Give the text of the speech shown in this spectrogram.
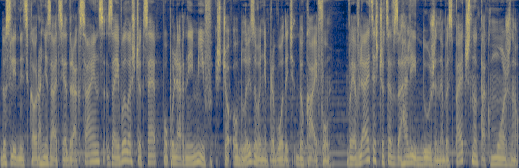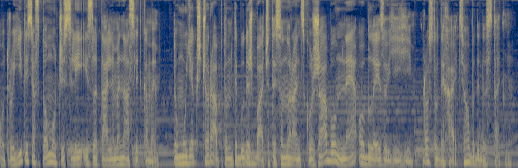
Дослідницька організація Drug Science заявила, що це популярний міф, що облизування приводить до кайфу. Виявляється, що це взагалі дуже небезпечно, так можна отруїтися, в тому числі і з летальними наслідками. Тому, якщо раптом ти будеш бачити соноранську жабу, не облизуй її, просто вдихай, цього буде достатньо.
